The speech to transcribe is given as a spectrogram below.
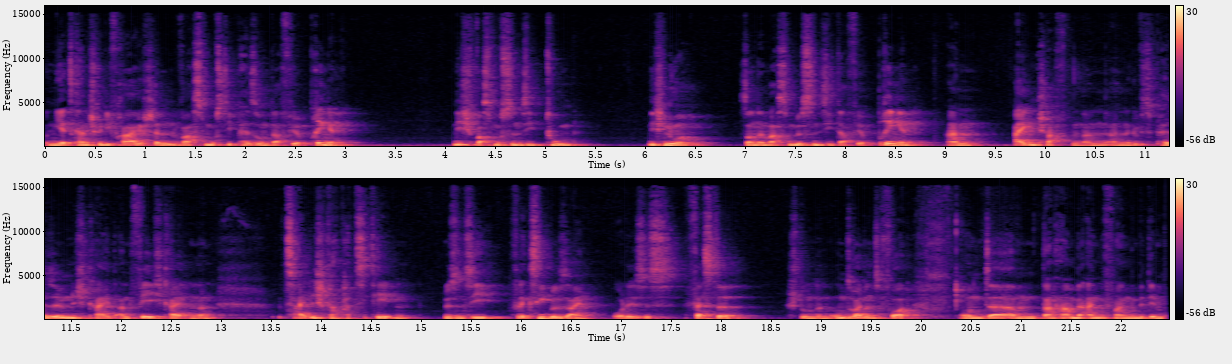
Und jetzt kann ich mir die Frage stellen, was muss die Person dafür bringen? Nicht, was müssen sie tun? Nicht nur, sondern was müssen sie dafür bringen an Eigenschaften, an, an eine gewisse Persönlichkeit, an Fähigkeiten, an zeitliche Kapazitäten. Müssen sie flexibel sein oder ist es feste Stunden und so weiter und so fort. Und ähm, dann haben wir angefangen mit dem,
